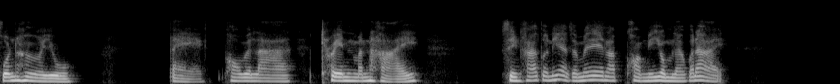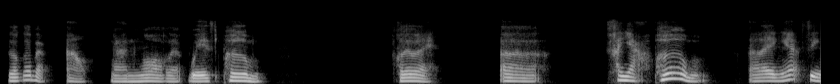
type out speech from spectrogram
คนเห่ออยู่ แต่พอเวลา trend มันหาย สินค้าตัวนี้อาจจะไม่ได้รับความนิยมแล้วก็ได้ แล้วก็แบบอ้าวงานงอกแล้ว waste เพิ่มเขาเรียกว่าอะไรเอ่อขยะเพิ่ม อะไรอย่างเงี้ย สิ่ง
